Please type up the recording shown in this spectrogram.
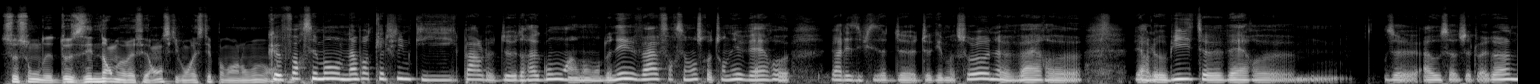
Ce sont de- deux énormes références qui vont rester pendant un long moment. que forcément n'importe quel film qui parle de dragons à un moment donné va forcément se retourner vers, euh, vers les épisodes de, de Game of Thrones, vers, euh, vers le Hobbit, vers euh, The House of the Dragons,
